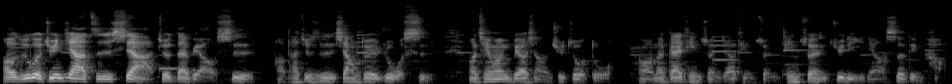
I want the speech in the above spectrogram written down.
哦，如果均价之下就代表是。好，它就是相对弱势啊，千万不要想着去做多。好，那该停损就要停损，停损距离一定要设定好。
